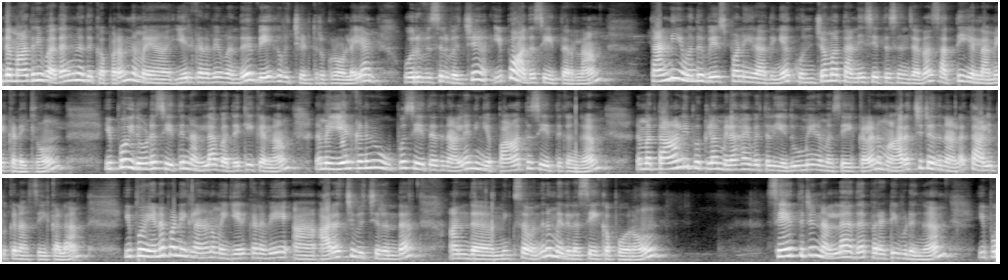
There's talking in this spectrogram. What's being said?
இந்த மாதிரி வதங்கினதுக்கப்புறம் நம்ம ஏற்கனவே வந்து வேக வச்சு எடுத்துருக்குறோம் இல்லையா? ஒரு விசில் வச்சு இப்போ அதை சேர்த்துடலாம். தண்ணியை வந்து வேஸ்ட் பண்ணிடாதீங்க. கொஞ்சமாக தண்ணி சேர்த்து செஞ்சால் தான் சத்தி எல்லாமே கிடைக்கும். இப்போது இதோடு சேர்த்து நல்லா வதக்கிக்கலாம். நம்ம ஏற்கனவே உப்பு சேர்த்ததுனால நீங்கள் பார்த்து சேர்த்துக்கோங்க. நம்ம தாளிப்புக்கெலாம் மிளகாய் வத்தல் எதுவுமே நம்ம சேர்க்கலாம் நம்ம அரைச்சிட்டதுனால தாளிப்புக்கு நான் சேர்க்கலை. இப்போ என்ன பண்ணிக்கலாம்னா நம்ம ஏற்கனவே அரைச்சி வச்சுருந்த அந்த மிக்ஸை வந்து நம்ம இதில் சேர்க்க போகிறோம் சேர்த்துட்டு நல்லா அதை பிரட்டி விடுங்க. இப்போ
